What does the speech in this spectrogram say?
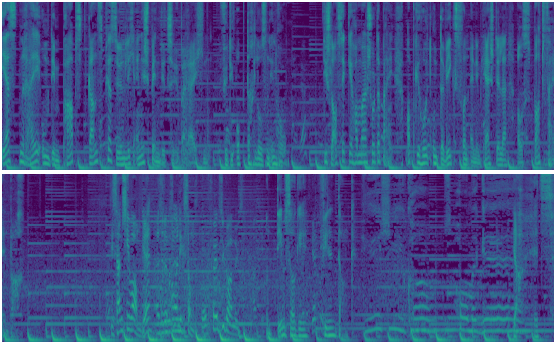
ersten Reihe, um dem Papst ganz persönlich eine Spende zu überreichen. Für die Obdachlosen in Rom. Die Schlafsäcke haben wir schon dabei. Abgeholt unterwegs von einem Hersteller aus Bad Feilenbach. Die sind schon warm, gell? Also da kann man nichts sagen. Da fällt sich gar nichts. Und dem sage ich vielen Dank. Here she comes home again. Ja, jetzt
